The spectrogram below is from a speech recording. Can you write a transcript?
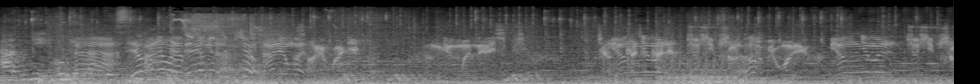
아군이 공격받고 있습니다. 명령을 내려주십시오. 사령관. 사령관님, 명령만 내리십시오. 명령을 주십시오. 준비 완료. 명령을 주십시오.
